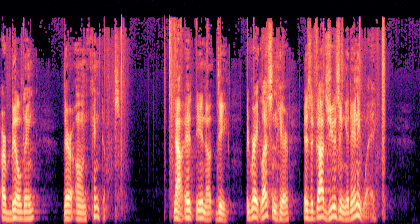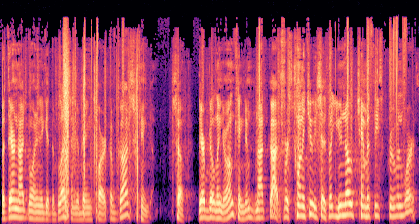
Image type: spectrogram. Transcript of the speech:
are building their own kingdoms. Now, it, you know, the The great lesson here is that God's using it anyway, but they're not going to get the blessing of being part of God's kingdom. So they're building their own kingdom, not God's. Verse 22, he says, But you know Timothy's proven worth.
